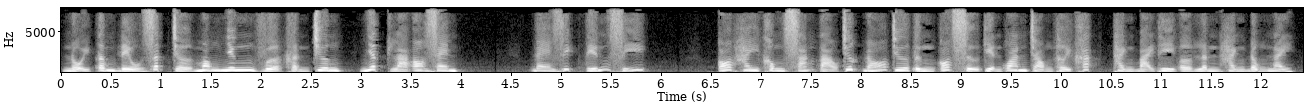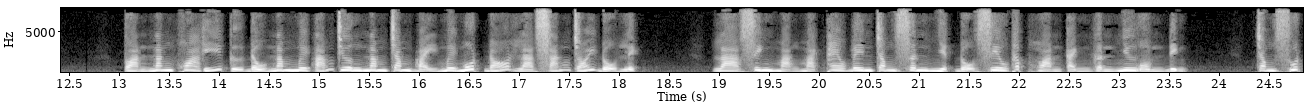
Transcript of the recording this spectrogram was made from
nội tâm đều rất chờ mong nhưng vừa khẩn trương, nhất là Ozen. Đe dích tiến sĩ. Có hay không sáng tạo trước đó chưa từng có sự kiện quan trọng thời khắc, thành bại thì ở lần hành động này. Toàn năng khoa ký cử đầu 58 chương 571 đó là sáng chói độ lịch. Là sinh mạng mạch theo bên trong sân nhiệt độ siêu thấp hoàn cảnh gần như ổn định. Trong suốt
